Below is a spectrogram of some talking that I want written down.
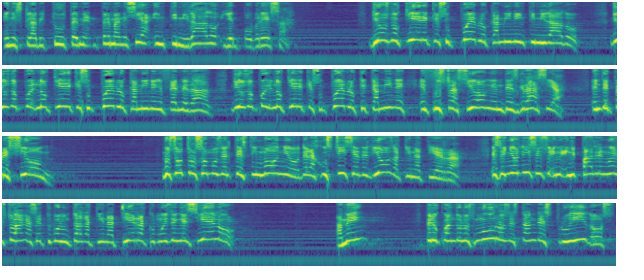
en esclavitud, permanecía intimidado y en pobreza. Dios no quiere que su pueblo camine intimidado. Dios no, no quiere que su pueblo camine en enfermedad. Dios no, no quiere que su pueblo que camine en frustración, en desgracia, en depresión. Nosotros somos el testimonio de la justicia de Dios aquí en la tierra. El Señor dice en el Padre nuestro, hágase tu voluntad aquí en la tierra como es en el cielo. Amén. Pero cuando los muros están destruidos,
